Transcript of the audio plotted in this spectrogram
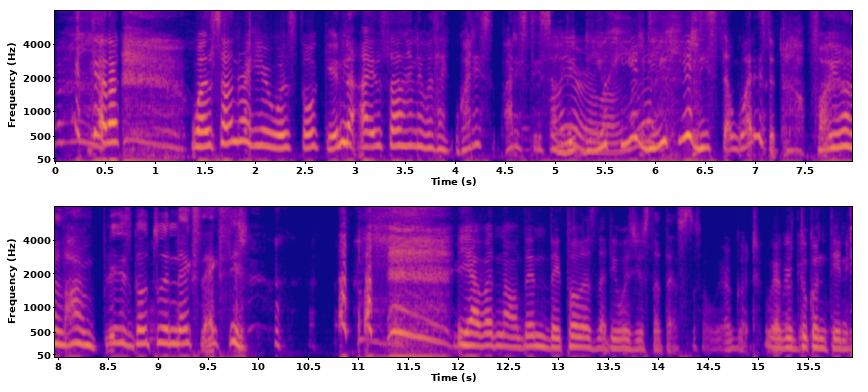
While Sandra here was talking, I suddenly was like, "What is? What is this? Do, do you hear? Do you hear this? sound? What is it? Fire alarm! Please go to the next exit." yeah, but no. Then they told us that it was just a test, so we are good. We are We're good, to continue.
